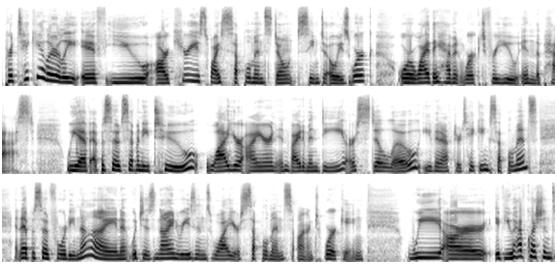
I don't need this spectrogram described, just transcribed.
particularly if you are curious why supplements don't seem to always work or why they haven't worked for you in the past. We have episode 72 Why Your Iron and Vitamin D Are Still Low Even After Taking Supplements, and episode 49, which is Nine Reasons Why Your Supplements Aren't Working we are if you have questions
